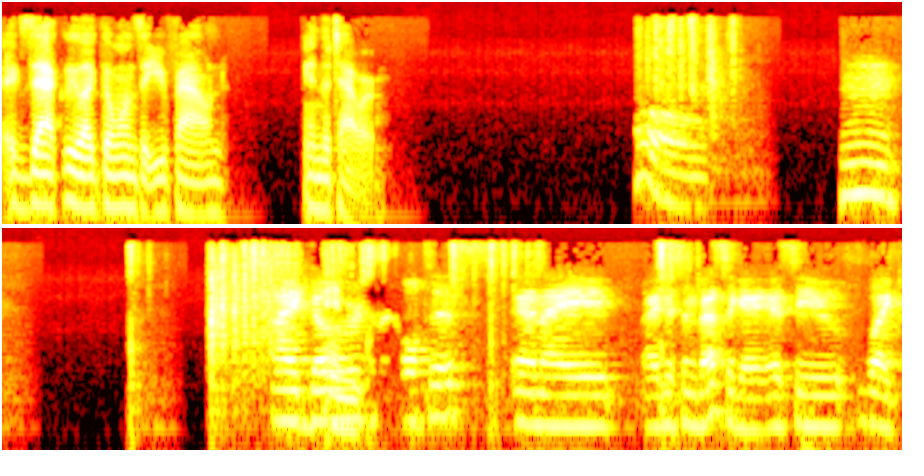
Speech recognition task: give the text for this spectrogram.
Exactly like the ones that you found in the tower. Oh, Hmm. I go And- over to the cultists and I I just investigate. I see like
